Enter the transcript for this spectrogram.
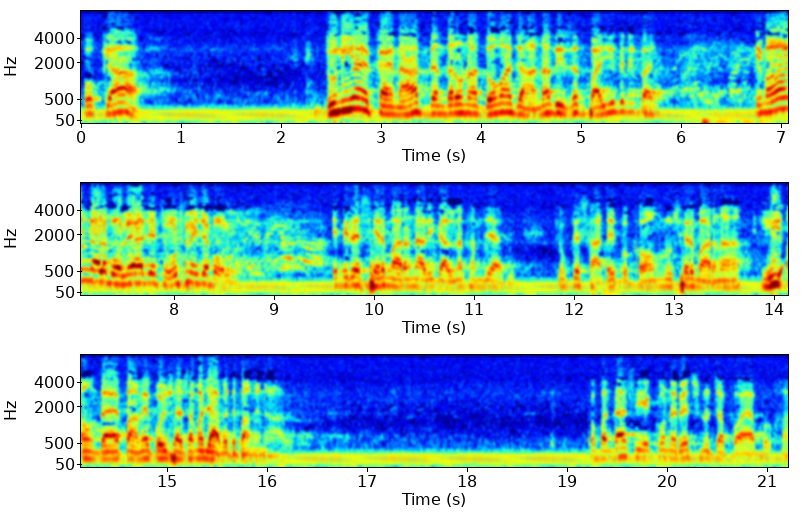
وہ کیا؟ دنیا کائنات دے اندر انہوں دونوں جہانوں دی عزت پائی کہ نہیں پائی؟ ایمان نال بولیا جی جھوٹ نہیں جی بولنا۔ یہ میرے سر مارن والی گل نہ سمجھا جی کیونکہ سارے قوم نو سر مارنا ہی آتا ہے پاوے کوئی شاید سمجھ آئے تو پاوے نہ آئے وہ بندہ سی، ایک انہیں رچ نو چپایا برخا۔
